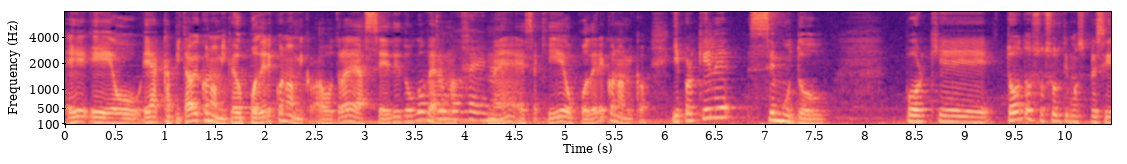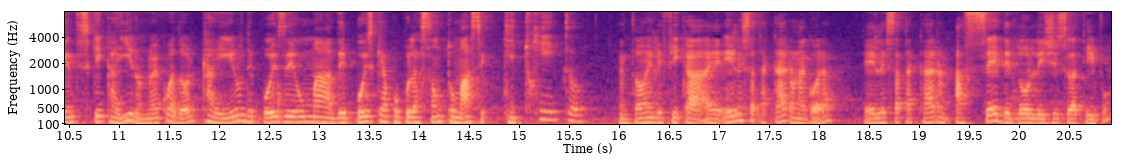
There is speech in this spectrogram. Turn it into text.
É, é, é a capital econômica, é o poder econômico. A outra é a sede do governo. Do governo. Né? Essa aqui é o poder econômico. E por que ele se mudou? Porque todos os últimos presidentes que caíram no Equador caíram depois de uma depois que a população tomasse Quito. Quito. Então ele fica, eh, eles atacaram agora, eles atacaram a sede do legislativo.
